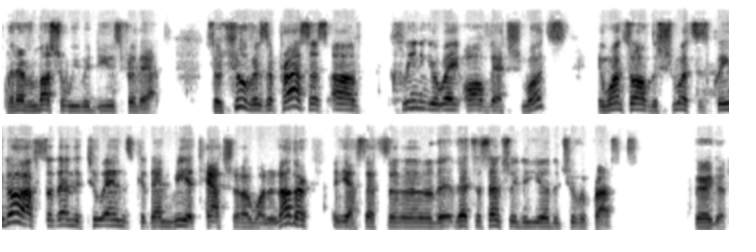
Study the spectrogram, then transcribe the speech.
whatever muscle we would use for that. So tshuva is a process of cleaning away all of that schmutz. And once all the schmutz is cleaned off, so then the two ends could then reattach uh, one another. And yes, that's uh, that's essentially the uh, the tshuva process. Very good.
